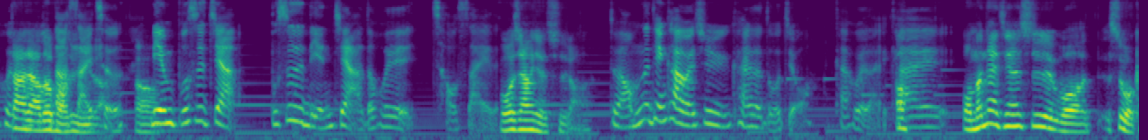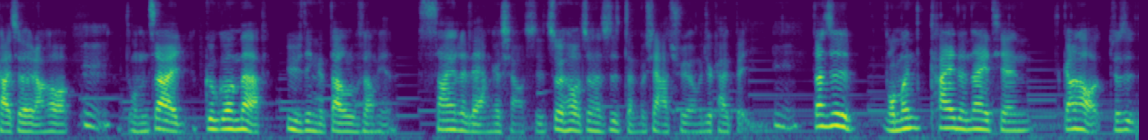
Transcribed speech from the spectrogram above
会大家都大塞车，连不是假不是连假都会超塞的。我想也是啊。对啊，我们那天开回去开了多久啊？开回来开、哦？我们那天是我是我开车，然后嗯，我们在 Google Map 预定的道路上面塞了两个小时，最后真的是等不下去了，我们就开北移。嗯，但是我们开的那一天。刚好就是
